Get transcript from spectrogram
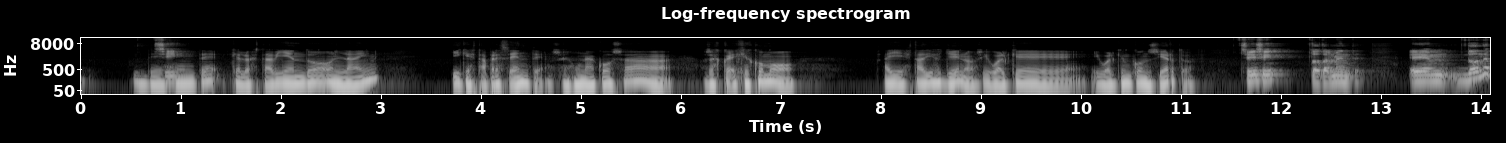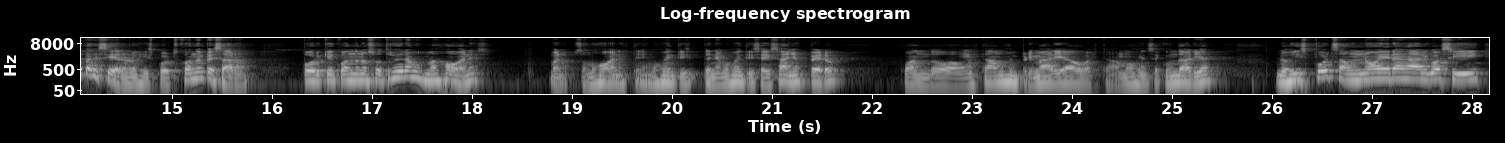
de Sí. gente que lo está viendo online y que está presente. O sea, es una cosa... O sea, es que es, como... Hay estadios llenos, igual que, igual que un concierto. Sí, sí, totalmente. Em, ¿Dónde aparecieron los esports? ¿Cuándo empezaron? Porque cuando nosotros éramos más jóvenes, bueno, somos jóvenes, teníamos, 20 teníamos 26 años, pero cuando aún estábamos en primaria o estábamos en secundaria, los esports aún no eran algo así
